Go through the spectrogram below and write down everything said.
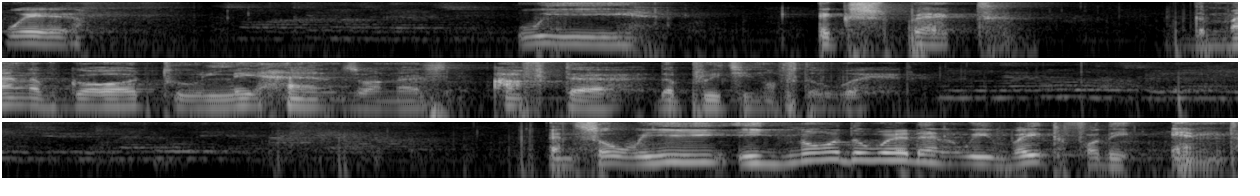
where we expect the man of God to lay hands on us after the preaching of the word. And so we ignore the word and we wait for the end.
